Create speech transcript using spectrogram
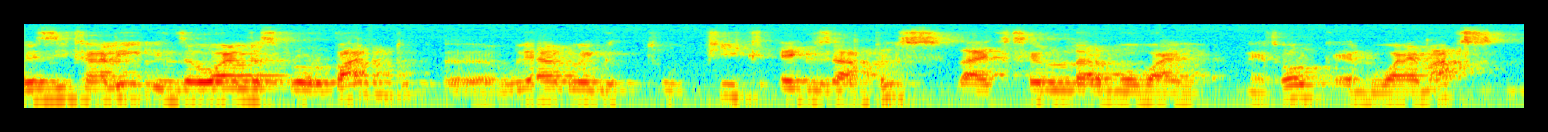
Basically, in the wireless broadband, uh, we are going to pick examples like cellular mobile network and WiMAX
